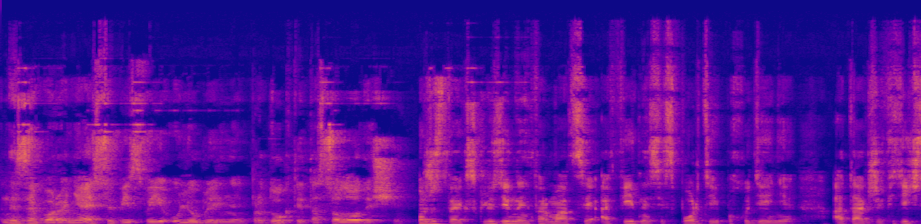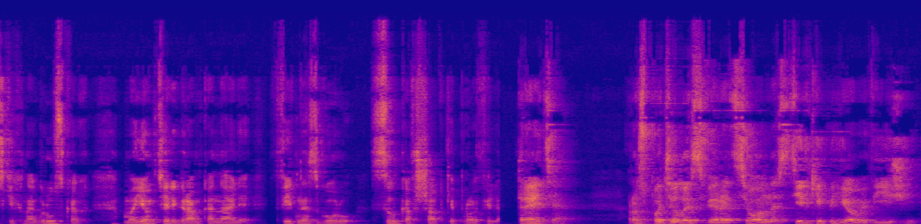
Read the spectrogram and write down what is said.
не забороняй собі свої улюблені продукти та солодощі. Множество эксклюзивной информации о фитнесе, спорте и похудении, а также физических нагрузках в моем телеграм-канале Фитнес Гуру. Ссылка в шапке профиля. Третє. Розподіли свій раціон на стільки прийомів їжі,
